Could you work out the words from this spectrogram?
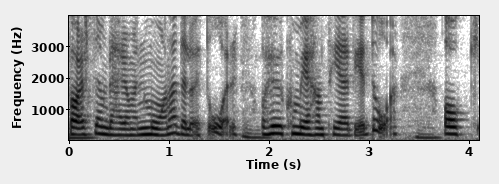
Vare sig om det här är om en månad eller ett år. Och hur kommer jag hantera det då? Och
